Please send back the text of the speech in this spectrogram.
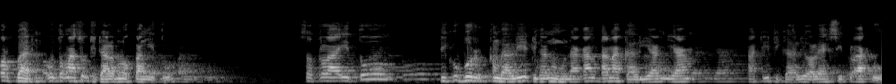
korban untuk masuk di dalam lubang itu. Setelah itu dikubur kembali dengan menggunakan tanah galian yang tadi digali oleh si pelaku.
